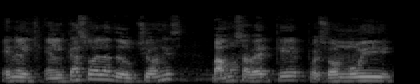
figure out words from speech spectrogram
En el, en el caso de las deducciones, vamos a ver que pues son muy,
